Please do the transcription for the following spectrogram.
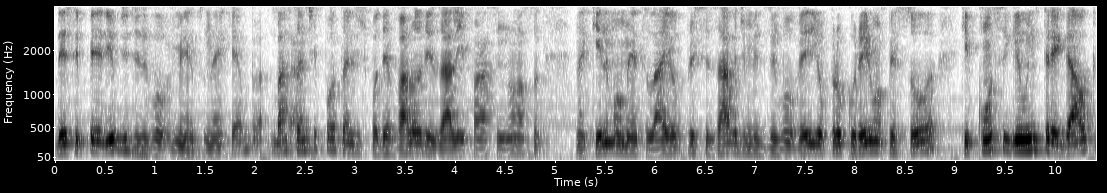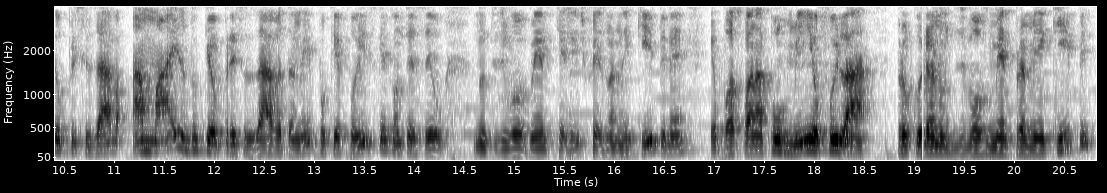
desse período de desenvolvimento, né? Que é bastante Exato. importante a gente poder valorizar ali e falar assim, nossa, naquele momento lá eu precisava de me desenvolver e eu procurei uma pessoa que conseguiu entregar o que eu precisava a mais do que eu precisava também, porque foi isso que aconteceu no desenvolvimento que a gente fez lá na equipe, né? Eu posso falar por mim, eu fui lá procurando um desenvolvimento para minha equipe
